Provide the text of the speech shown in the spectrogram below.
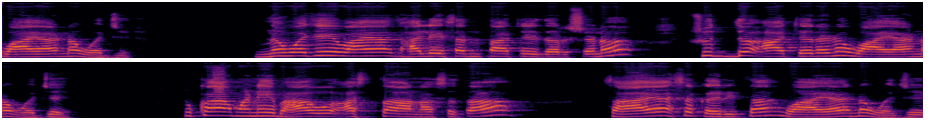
वाया न वजे न वजे वाया झाले संताचे दर्शन शुद्ध आचरण वाया न वजे तुका म्हणे भाव असता नसता सायास करिता वाया न वजे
